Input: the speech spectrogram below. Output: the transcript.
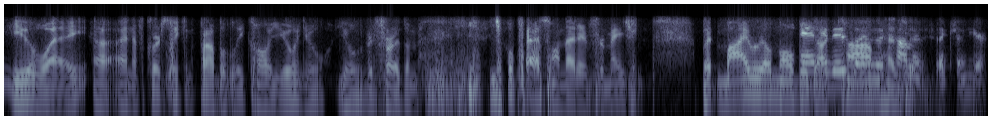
either way, uh, and of course they can probably call you, and you'll you'll refer them, you'll pass on that information. But myrealmobile.com and it is in the has comment a, section here.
